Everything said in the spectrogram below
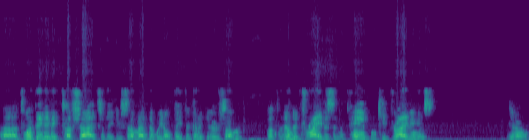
Uh, it's one thing they make tough shots or they do something that we don't think they're going to do or something. But for them to drive us in the paint and keep driving us, you know,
